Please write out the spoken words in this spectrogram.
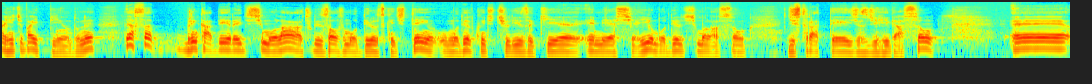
a gente vai tendo. Né? Nessa brincadeira de simular, utilizar os modelos que a gente tem, o modelo que a gente utiliza aqui é MSI, o modelo de simulação de estratégias de irrigação, é,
